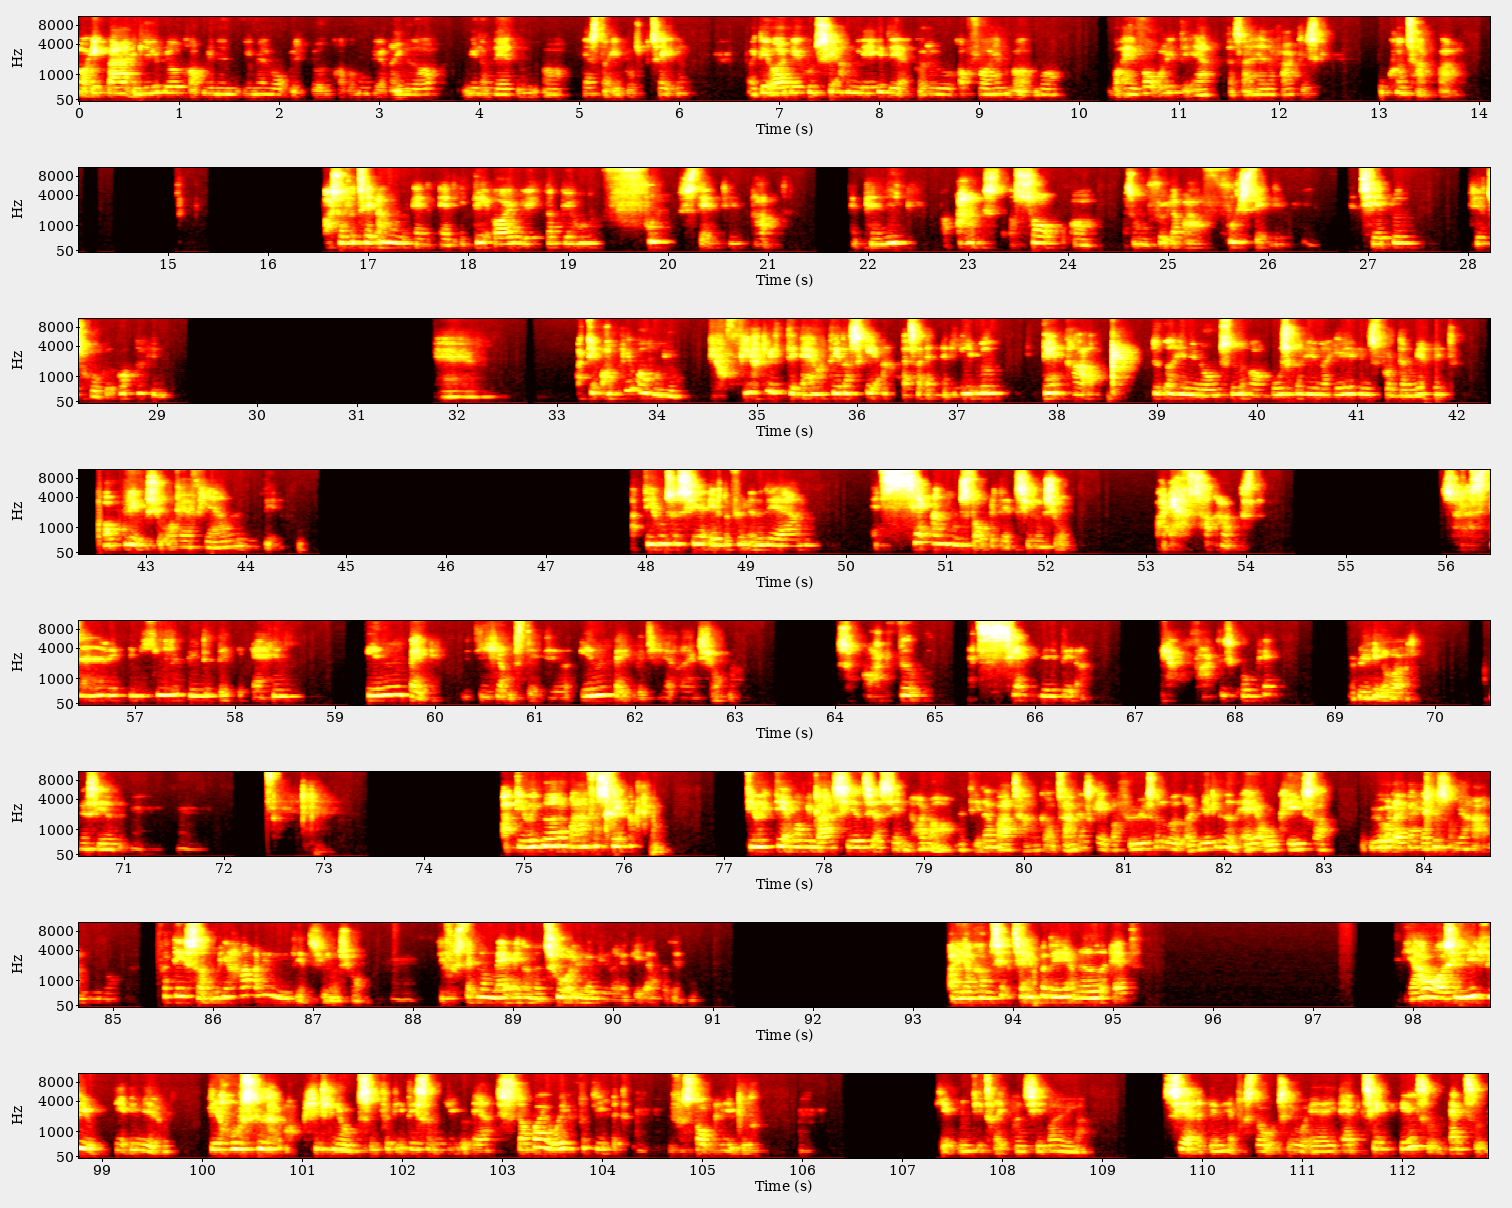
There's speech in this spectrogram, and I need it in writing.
Og ikke bare en lille blodprop, men en, en alvorlig blodprop, og hun bliver ringet op midt om natten og kaster ind på hospitalet. Og i det øjeblik, hun ser ham ligge der, går det jo op for hende, hvor, hvor, hvor alvorligt det er. Altså, han er faktisk ukontaktbar. Og så fortæller hun, at, at i det øjeblik, der bliver hun fuldstændig ramt af panik og angst og sorg, og altså hun føler bare fuldstændig, at tæppet bliver trukket under hende. Øh, og det oplever hun jo. Det er jo virkelig, det er jo det, der sker. Altså at, at livet i den grad bider hende i numsen og husker hende og hele hendes fundament opleves jo at være fjernet der. Og det hun så siger efterfølgende, det er, at selvom hun står i den situation, og er så angst, så er der stadigvæk en lille bitte del af hende inden bag ved de her omstændigheder, inden bag ved de her reaktioner, så godt ved, at selv lige der, er faktisk okay. Jeg bliver helt rørt, jeg siger det. Mm-hmm. Og det er jo ikke noget, der bare forsvinder. Det er jo ikke der, hvor vi bare siger til os selv, nå, nå, men det er da bare tanker, og tanker skaber følelser, du ved, og i virkeligheden er jeg okay, så jeg behøver da ikke at have det, som jeg har det nu. For det er sådan, vi har det i den situation. Det er fuldstændig normalt og naturligt, at vi reagerer på det. Og jeg kom til at tænke på det her med, at jeg er jo også i mit liv indimellem bliver rusket op i din fordi det er sådan, livet er. Det stopper jo ikke, fordi at vi forstår livet gennem de tre principper, eller? Ser, at den her forståelse jo er i alting, hele tiden, altid.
